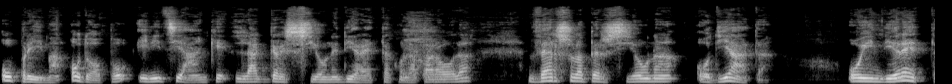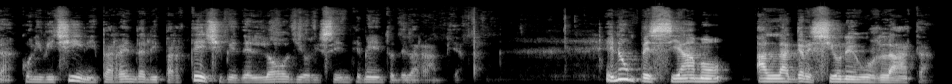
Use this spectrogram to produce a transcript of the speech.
o prima o dopo, inizia anche l'aggressione diretta con la parola verso la persona odiata o indiretta con i vicini per renderli partecipi dell'odio, risentimento, della rabbia. E non pensiamo all'aggressione urlata,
